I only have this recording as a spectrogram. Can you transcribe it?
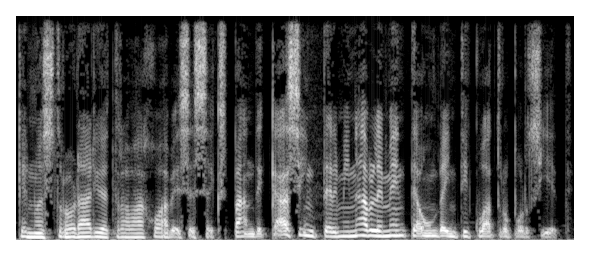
que nuestro horario de trabajo a veces se expande casi interminablemente a un 24 por 7,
